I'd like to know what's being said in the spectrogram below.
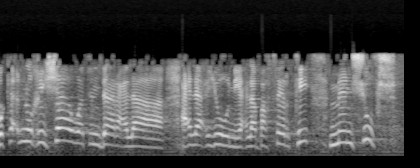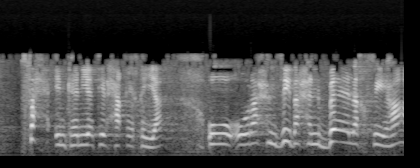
وكأنه غشاوة تندار على على عيوني على بصيرتي. ما نشوفش صح إمكانياتي الحقيقية. و- وراح نزيد راح نبالغ فيها.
